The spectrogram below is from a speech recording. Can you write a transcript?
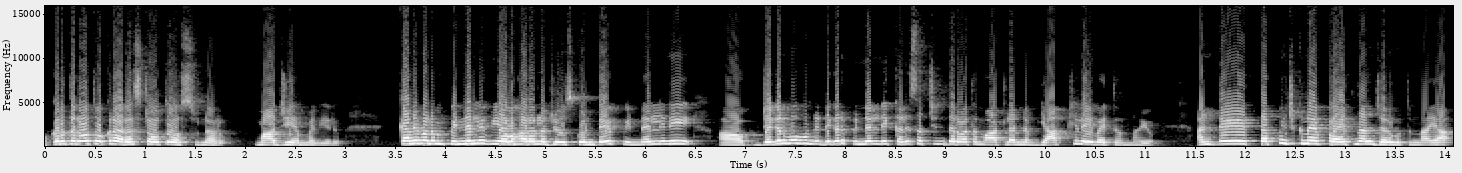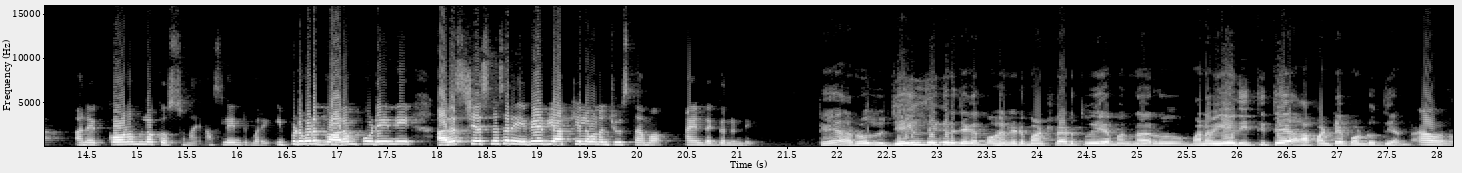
ఒకరి తర్వాత ఒకరు అరెస్ట్ అవుతూ వస్తున్నారు మాజీ ఎమ్మెల్యేలు. కానీ మనం పిన్నెల్లి వ్యవహారంలో చూసుకుంటే పిన్నెల్లిని ఆ, జగన్మోహన్ రెడ్డి గారు పిన్నెల్లిని కలిసి వచ్చిన తర్వాత మాట్లాడిన వ్యాఖ్యలు ఏవైతే ఉన్నాయో అంటే తప్పించుకునే ప్రయత్నాలు జరుగుతున్నాయా? అనే కోణంలోకి వస్తున్నాయి. అసలేంటి మరి? ఇప్పుడు కూడా ద్వారంపూడిని అరెస్ట్ చేసినా సరే ఏవే వ్యాఖ్యలు మనం చూస్తామో ఆయన దగ్గర నుండి. అంటే ఆ రోజు జైలు దగ్గర జగన్మోహన్ రెడ్డి మాట్లాడుతూ ఏమన్నారు? మనం ఏది ఎత్తితే ఆ పంటే పండుద్ది అన్నారు. అవును.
